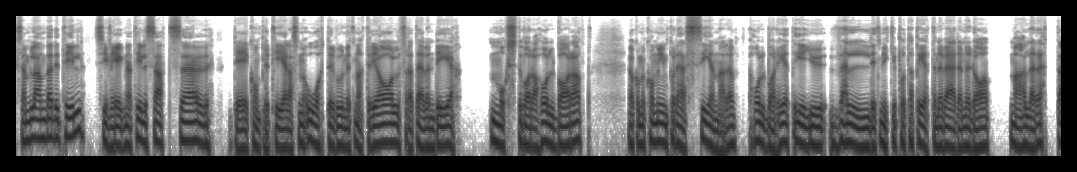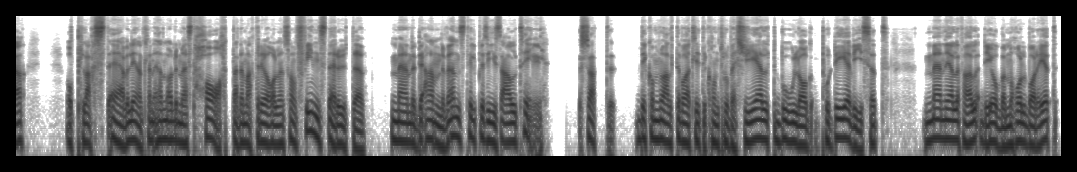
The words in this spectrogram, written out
Sen blandar de till sina egna tillsatser. Det kompletteras med återvunnet material för att även det måste vara hållbara. Jag kommer komma in på det här senare. Hållbarhet är ju väldigt mycket på tapeten i världen idag, med all rätta. Och plast är väl egentligen en av de mest hatade materialen som finns där ute. Men det används till precis allting. Så att det kommer nog alltid vara ett lite kontroversiellt bolag på det viset. Men i alla fall, det jobbar med hållbarhet.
